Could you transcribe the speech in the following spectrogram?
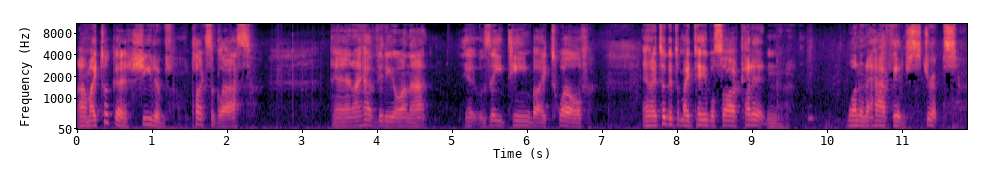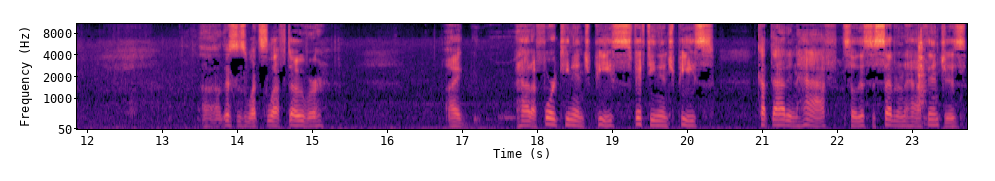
Um, I took a sheet of plexiglass and I have video on that. It was 18 by 12 and I took it to my table saw, cut it in one and a half inch strips. Uh, this is what's left over. I had a 14 inch piece, 15 inch piece, cut that in half. So this is seven and a half inches.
